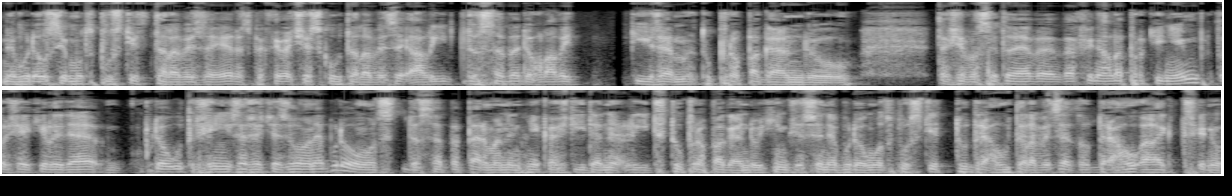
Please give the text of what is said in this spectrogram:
nebudou si moc pustit televizi, respektive českou televizi a lít do sebe do hlavy týřem tu propagandu. Takže vlastně to je ve, ve finále proti ním, protože ti lidé budou utržení ze řetězu a nebudou moc do sebe permanentně každý den lít tu propagandu tím, že si nebudou moc pustit tu drahou televizi, tu drahou elektřinu.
